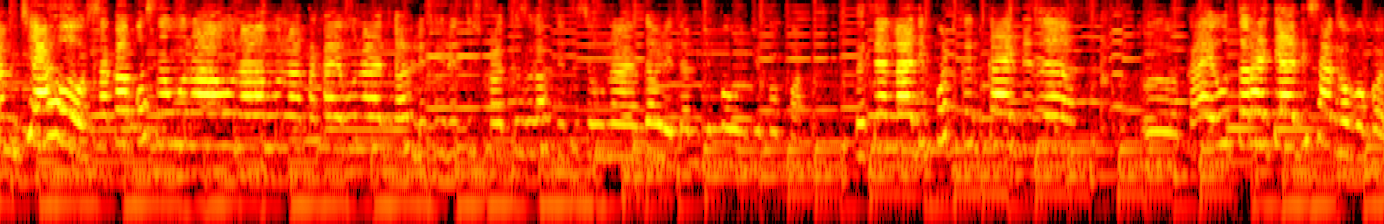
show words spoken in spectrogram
आमची आहो सकाळपासून उन्हाळा उन्हाळा म्हणून आता काय उन्हाळ्यात गावले पिवले दुष्काळात कसं गावते तसं उन्हाळ्यात गावलेत आमचे पवनचे पप्पा. तर त्यांना आधी पटकन काय त्याचं अं, काय उत्तर आहे ते आधी सांगा बाबा.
